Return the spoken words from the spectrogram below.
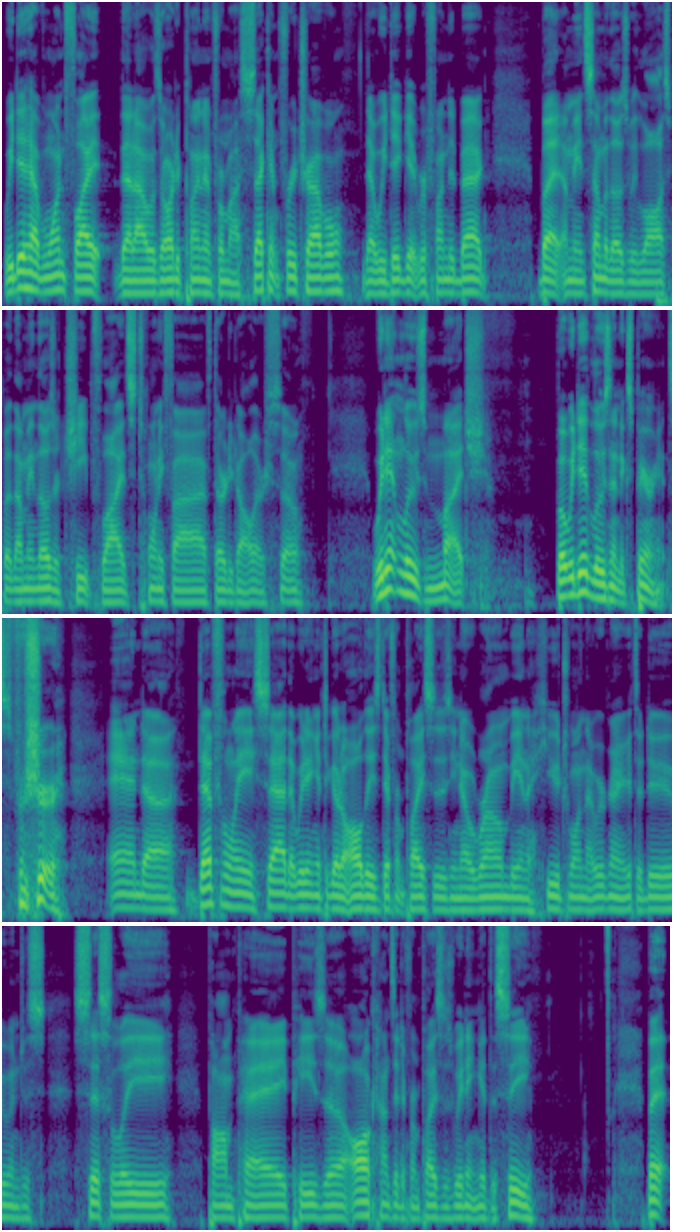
we did have one flight that I was already planning for my second free travel that we did get refunded back. But I mean, some of those we lost, but I mean, those are cheap flights, $25, $30. So we didn't lose much, but we did lose an experience for sure and uh, definitely sad that we didn't get to go to all these different places. You know, Rome being a huge one that we are going to get to do, and just Sicily, Pompeii, Pisa, all kinds of different places we didn't get to see. But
